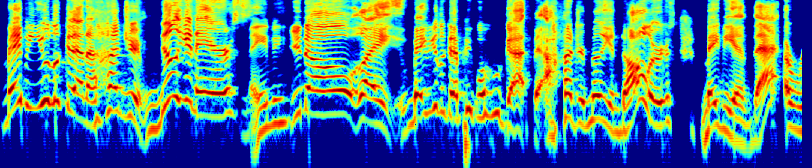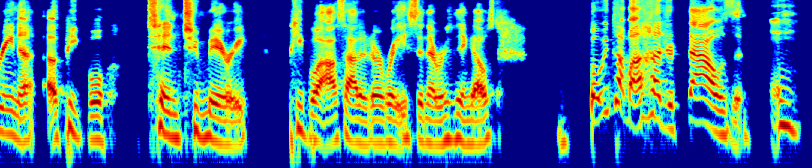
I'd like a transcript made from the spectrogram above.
Maybe you looking at a hundred millionaires. Maybe. You know, like maybe you look at people who got a hundred million dollars. Maybe in that arena of people tend to marry people outside of their race and everything else. But we talk about a hundred thousand. Mm.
